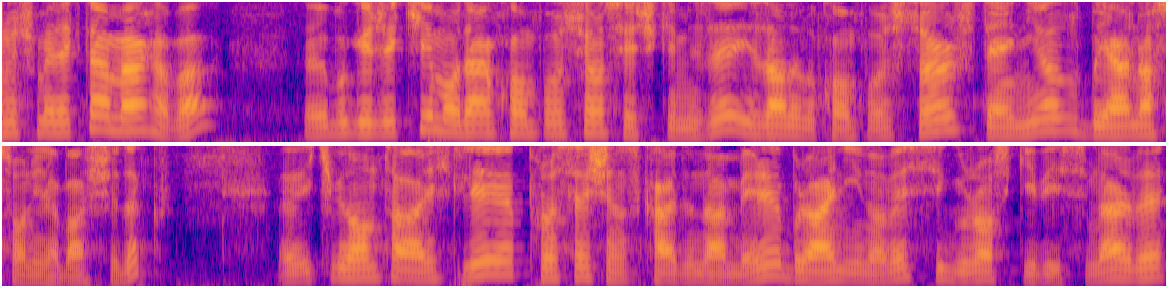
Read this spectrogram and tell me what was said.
13 Melek'ten merhaba. Ee, bu geceki modern kompozisyon seçkimize İzlandalı kompozitör Daniel Bjarnason ile başladık. 2010 ee, tarihli Processions kaydından beri Brian Eno ve Sigur Rós gibi isimler ve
